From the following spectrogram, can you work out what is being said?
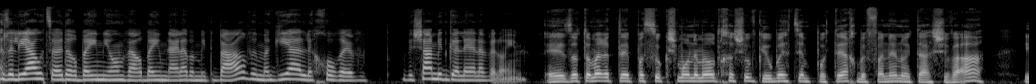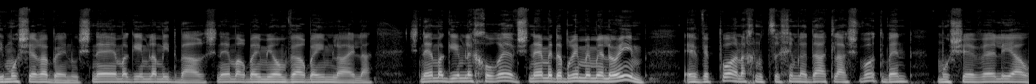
אז אליהו צועד 40 יום ו-40 לילה במדבר, ומגיע לחורב, ושם מתגלה אליו אלוהים. אה, זאת אומרת, אה, פסוק שמונה מאוד חשוב, כי הוא בעצם פותח בפנינו את ההשוואה עם משה רבנו. שניהם מגיעים למדבר, שניהם 40 יום ו-40 לילה. שניהם מגיעים לחורב, שניהם מדברים עם אלוהים. אה, ופה אנחנו צריכים לדעת להשוות בין משה ואליהו.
